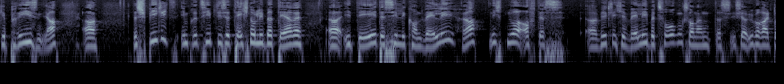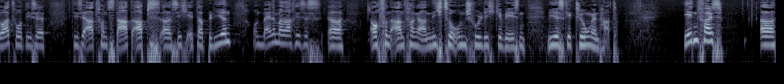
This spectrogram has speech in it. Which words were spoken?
gepriesen. Ja? Das spiegelt im Prinzip diese technolibertäre Idee des Silicon Valley, ja? nicht nur auf das äh, wirkliche Valley bezogen, sondern das ist ja überall dort, wo diese, diese Art von Start-ups äh, sich etablieren. Und meiner Meinung nach ist es äh, auch von Anfang an nicht so unschuldig gewesen, wie es geklungen hat. Jedenfalls, äh,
